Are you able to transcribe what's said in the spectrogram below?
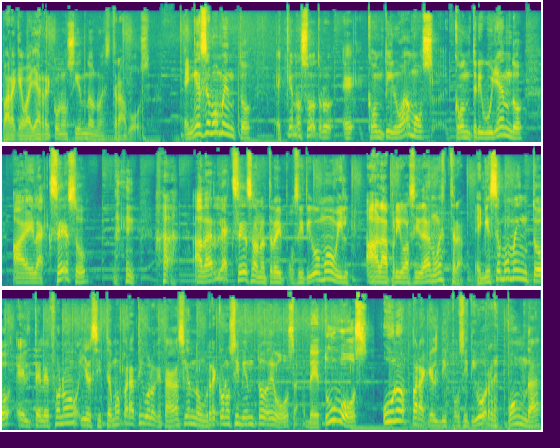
para que vaya reconociendo nuestra voz. En ese momento es que nosotros eh, continuamos contribuyendo a el acceso a darle acceso a nuestro dispositivo móvil a la privacidad nuestra. En ese momento, el teléfono y el sistema operativo lo que están haciendo es un reconocimiento de voz, de tu voz, uno para que el dispositivo responda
